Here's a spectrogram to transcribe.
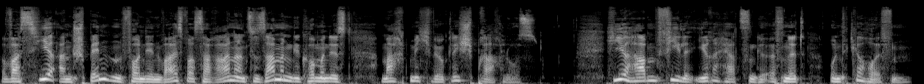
Was hier an Spenden von den Weißwasseranern zusammengekommen ist, macht mich wirklich sprachlos. Hier haben viele ihre Herzen geöffnet und geholfen.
